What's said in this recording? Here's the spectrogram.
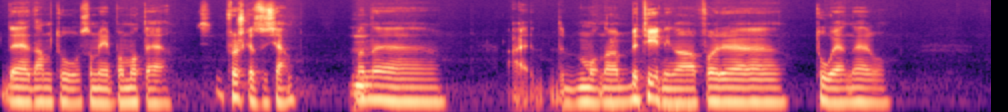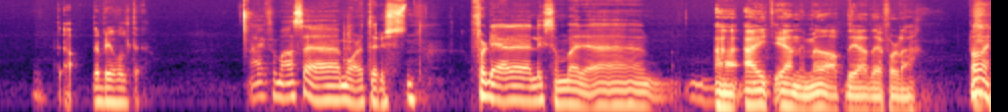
Det er de to som er på en måte første som kommer. Men eh, nei, det må nå betydninga for uh, 2-1 er jo Ja, det blir holdt til. Nei, For meg så er målet til russen. For det er liksom bare Jeg, jeg er ikke enig med deg at det er det for deg. Nei.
